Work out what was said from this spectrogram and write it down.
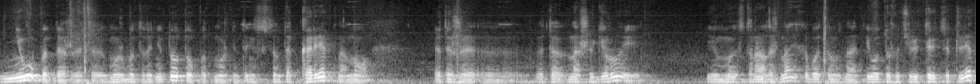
не опыт даже, это, может быть, это не тот опыт, может, это не совсем так корректно, но это же э, это наши герои, и мы, страна должна их об этом знать. И вот то, что через 30 лет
